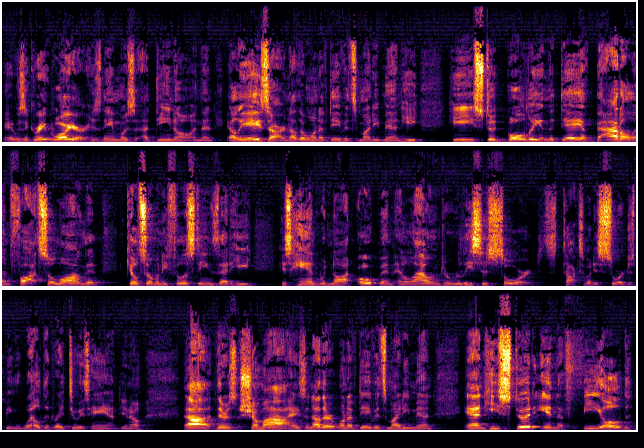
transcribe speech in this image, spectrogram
It was a great warrior. His name was Adino. And then Eleazar, another one of David's mighty men. He, he stood boldly in the day of battle and fought so long that killed so many Philistines that he his hand would not open and allow him to release his sword. It talks about his sword just being welded right to his hand, you know. Uh, there's Shammah, he's another one of David's mighty men. And he stood in a field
